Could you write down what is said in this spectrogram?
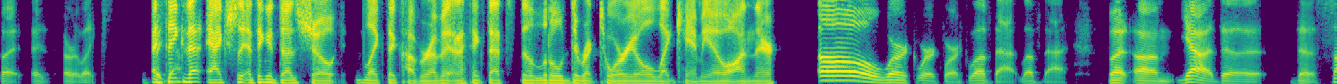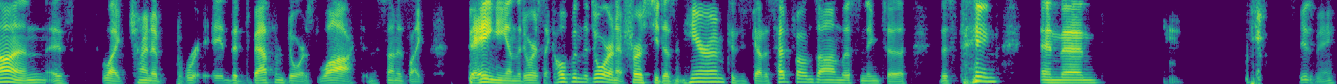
but it, or like, I think yeah. that actually, I think it does show like the cover of it, and I think that's the little directorial like cameo on there. Oh, work, work, work. Love that, love that. But um, yeah, the the son is like trying to br- the bathroom door is locked, and the son is like banging on the door. It's like open the door, and at first he doesn't hear him because he's got his headphones on, listening to this thing, and then excuse me,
